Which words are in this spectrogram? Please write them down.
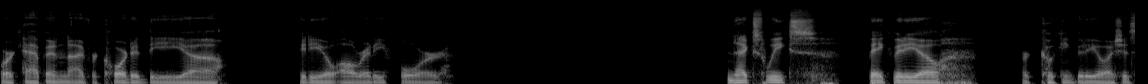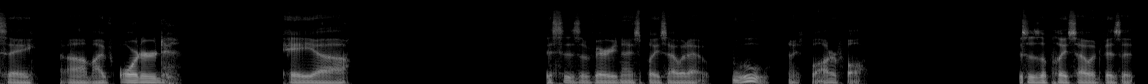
Work happened. I've recorded the uh, video already for next week's bake video or cooking video, I should say. Um, I've ordered a. Uh, this is a very nice place. I would have. Ooh, nice waterfall. This is a place I would visit.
